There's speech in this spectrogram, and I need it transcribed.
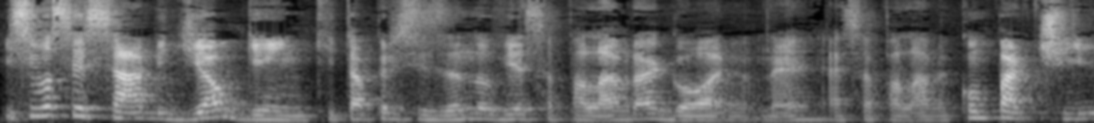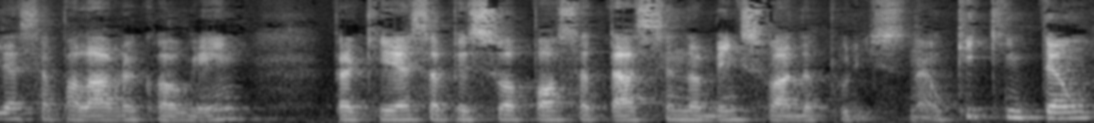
E se você sabe de alguém que está precisando ouvir essa palavra agora, né? Essa palavra, compartilha essa palavra com alguém para que essa pessoa possa estar tá sendo abençoada por isso, né? O que, que então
